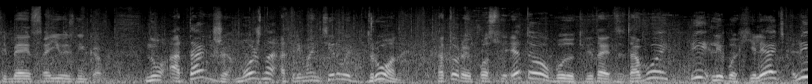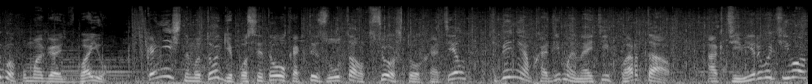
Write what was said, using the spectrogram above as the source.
тебя и союзников. Ну а также можно отремонтировать дроны, которые после этого будут летать за тобой и либо хилять, либо помогать в бою. В конечном итоге, после того, как ты залутал все, что хотел, тебе необходимо найти портал, активировать его,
